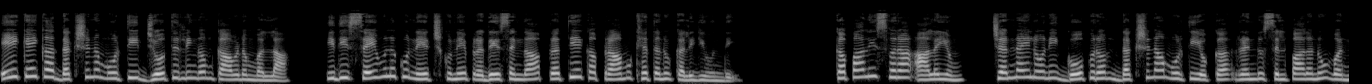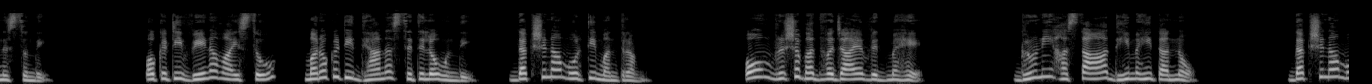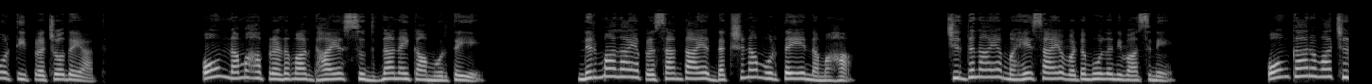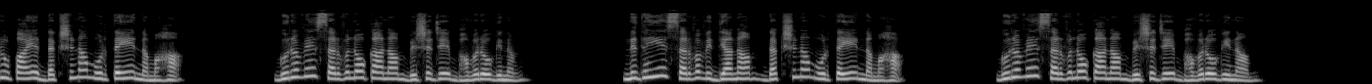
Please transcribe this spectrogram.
ఏకైక దక్షిణమూర్తి జ్యోతిర్లింగం కావడం వల్ల ఇది సేవులకు నేర్చుకునే ప్రదేశంగా ప్రత్యేక ప్రాముఖ్యతను కలిగి ఉంది. కపాలీశ్వర ఆలయం చెన్నైలోని గోపురం దక్షిణామూర్తి యొక్క రెండు శిల్పాలను వర్ణిస్తుంది. ఒకటి వీణ వాయిస్తూ మరొకటి ధ్యాన స్థితిలో ఉంది. దక్షిణామూర్తి మంత్రం. ఓం వృషభధ్వజాయ విద్మహే. भ्रूणी हस्ता धीमहि तन्नो। दक्षिणामूर्ति प्रचोदयात्। ओम नमः प्रणवार्धाय सुधनानैकामूर्तये निर्मालाय प्रशांताय दक्षिणामूर्तये नमः। चिद्दनाय महेशाय वटमूलनिवासिने। ओंकारवाचरूपाय दक्षिणामूर्तये नम। गुरवे सर्वोकाना विषजे भवरोगिनम निधये सर्वविद्यानां दक्षिणामूर्तये नम। गुरवे सर्वोकाना भिषजे भवरोगिनाम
